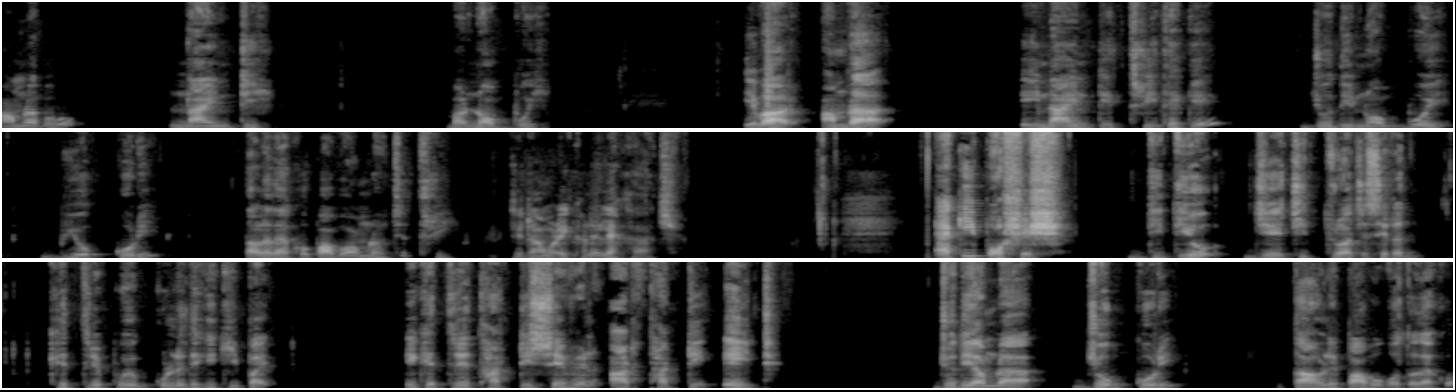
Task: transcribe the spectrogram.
আমরা পাবো নাইনটি বা নব্বই। এবার আমরা এই নাইনটি থ্রি থেকে যদি নব্বই বিয়োগ করি, তাহলে দেখো পাবো আমরা হচ্ছে থ্রি যেটা আমার এখানে লেখা আছে। একই প্রসেস দ্বিতীয় যে চিত্র আছে, সেটা ক্ষেত্রে প্রয়োগ করলে দেখি কি পাই। এক্ষেত্রে থার্টি সেভেন আর থার্টি এইট যদি আমরা যোগ করি, তাহলে পাবো কত দেখো?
